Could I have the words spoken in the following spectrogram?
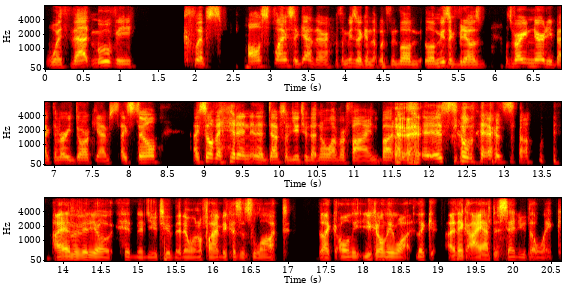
with that movie clips all spliced together with the music and the, with the little, little music videos. It was very nerdy back then, very dorky. I'm, I still I still have it hidden in the depths of YouTube that no one will ever find, but it's, it is still there. So I have a video hidden in YouTube that no one will find because it's locked like only you can only watch. Like I think I have to send you the link.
